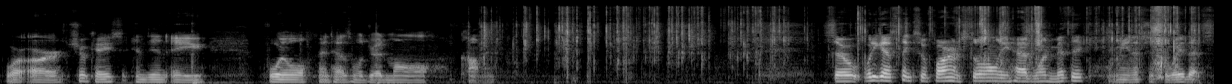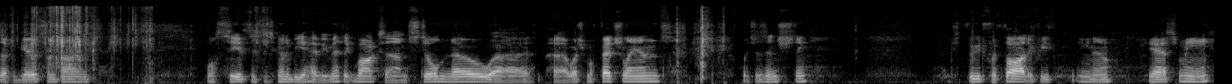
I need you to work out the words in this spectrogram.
for our showcase, and then a foil Phantasmal Dreadmaw common. So, what do you guys think so far? I'm still only had one mythic. I mean, that's just the way that stuff goes sometimes. We'll see if this is going to be a heavy mythic box. Um, still no uh, uh, Fetch lands, which is interesting. It's food for thought if you, you know, if you ask me.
